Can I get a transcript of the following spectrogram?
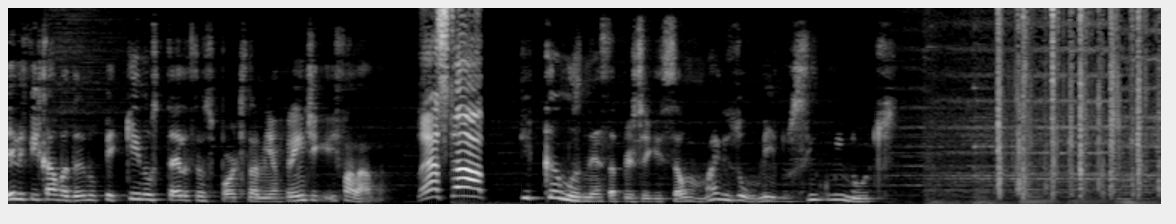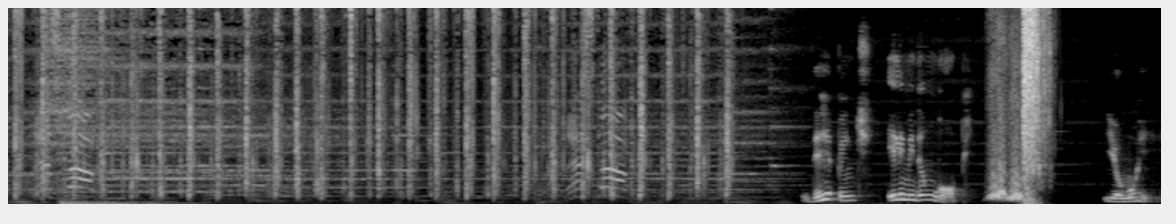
ele ficava dando pequenos teletransportes na minha frente e falava: Last stop! Ficamos nessa perseguição mais ou menos 5 minutos. Last stop! Last stop! E de repente, ele me deu um golpe. E eu morri.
